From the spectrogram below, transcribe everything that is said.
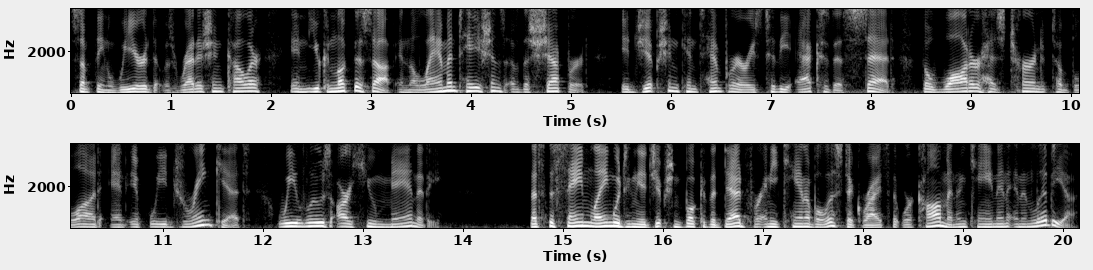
something weird that was reddish in color. And you can look this up. In the Lamentations of the Shepherd, Egyptian contemporaries to the Exodus said, The water has turned to blood, and if we drink it, we lose our humanity. That's the same language in the Egyptian Book of the Dead for any cannibalistic rites that were common in Canaan and in Libya.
